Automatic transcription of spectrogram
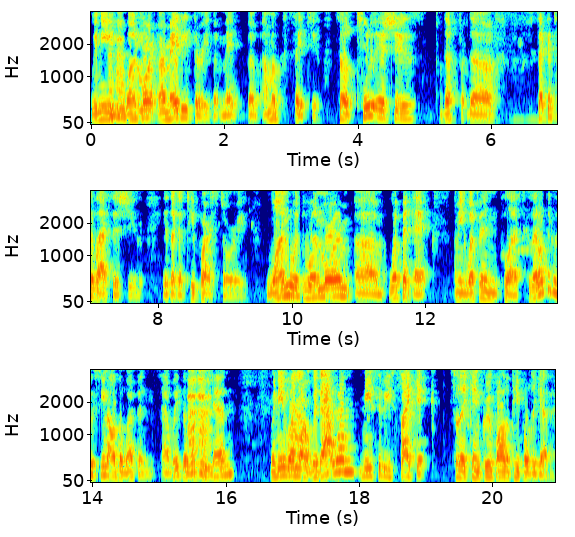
We need Mhm. one more, or maybe three, but maybe. But I'm gonna say two. So two issues. The the second to last issue is like a two part story. One with one more um, weapon X. I mean weapon plus, because I don't think we've seen all the weapons. Have we? The one through ten. We need one more. With that one needs to be psychic, so they can group all the people together.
